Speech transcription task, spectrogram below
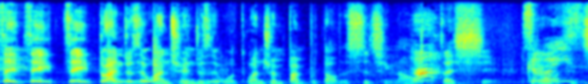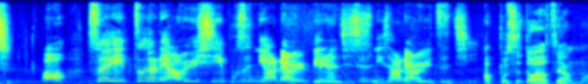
这这这一段就是完全就是我完全办不到的事情，然后再写给我自己。哦，所以这个疗愈系不是你要疗愈别人，其实你是要疗愈自己啊？不是都要这样吗？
